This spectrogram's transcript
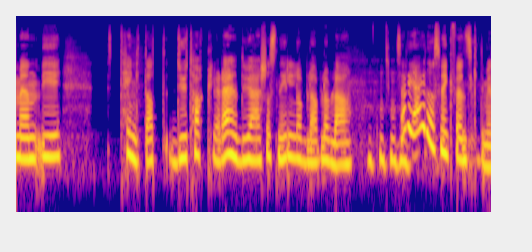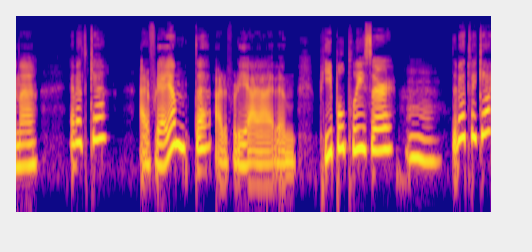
men vi tenkte at du takler det. Du er så snill, og bla, bla, bla. Så er det jeg da som ikke får ønskene mine. Jeg vet ikke. Er det fordi jeg er jente? Er det fordi jeg er en people pleaser? Mm. Det vet vi ikke.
